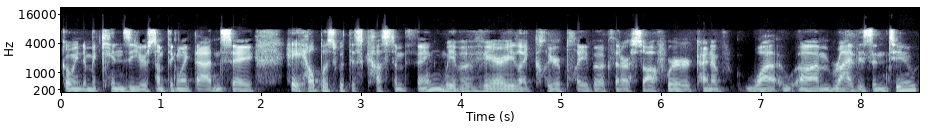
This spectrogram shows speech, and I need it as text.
going to McKinsey or something like that and say, "Hey, help us with this custom thing." We have a very like clear playbook that our software kind of um, writhes into,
